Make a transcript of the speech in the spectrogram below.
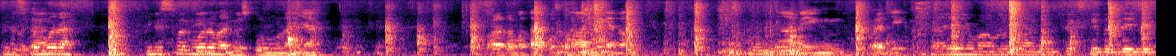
Kinuspon mo na. Kinuspon mo naman. Pinuspon muna niya. Para na matapos itong aming ano, aming project. Sayang yung mga mga ng tricks kay Bad David.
